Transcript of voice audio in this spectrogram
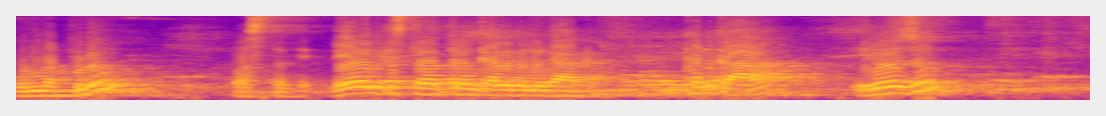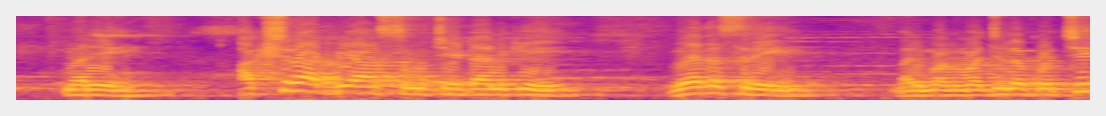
ఉన్నప్పుడు వస్తుంది. దేవునికి స్తోత్రం కలుగును గాక కనుక ఈరోజు మరి అక్షరాభ్యాసం చేయడానికి వేదశ్రీ మరి మన మధ్యలోకి వచ్చి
